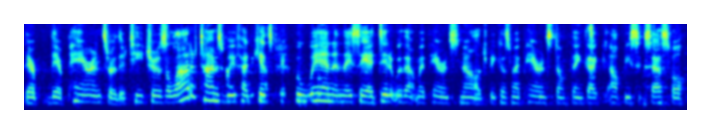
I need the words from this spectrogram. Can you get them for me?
their, their parents or their teachers. A lot of times we've had kids who win and they say, I did it without my parents' knowledge because my parents don't think I, I'll be successful.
